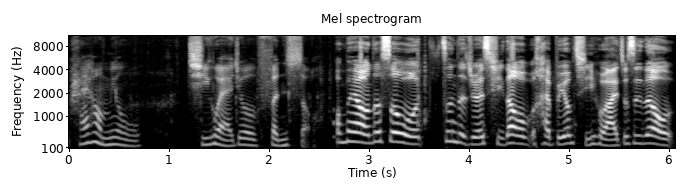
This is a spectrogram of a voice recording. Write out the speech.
还好没有。骑回来就分手。哦，没有，那时候我真的觉得骑到还不用骑回来，就是那种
